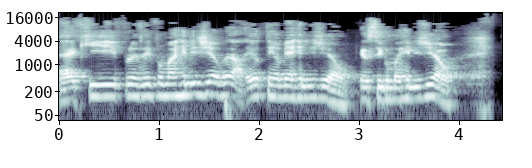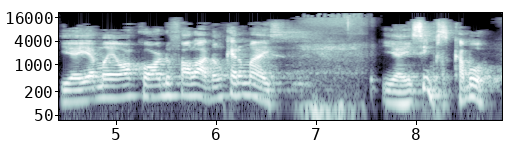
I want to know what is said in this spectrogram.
É que, por exemplo, uma religião. ah, Eu tenho a minha religião, eu sigo uma religião. E aí amanhã eu acordo e falo, ah, não quero mais. E aí, simples, acabou.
